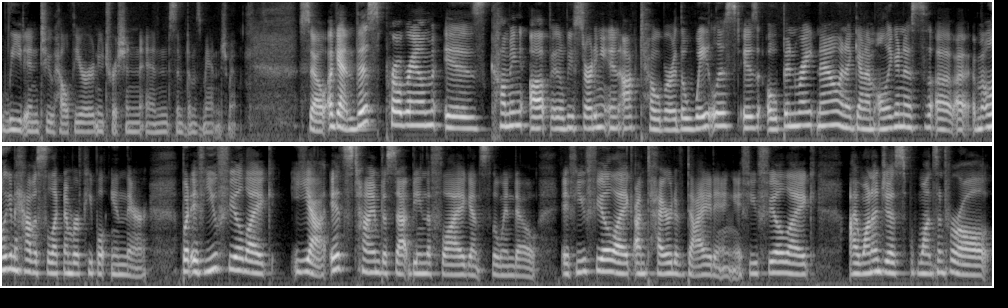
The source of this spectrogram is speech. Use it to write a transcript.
lead into healthier nutrition and symptoms management. So, again, this program is coming up. It'll be starting in October. The waitlist is open right now, and again, I'm only gonna uh, I'm only gonna have a select number of people in there. But if you feel like yeah, it's time to stop being the fly against the window. If you feel like I'm tired of dieting, if you feel like I want to just once and for all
